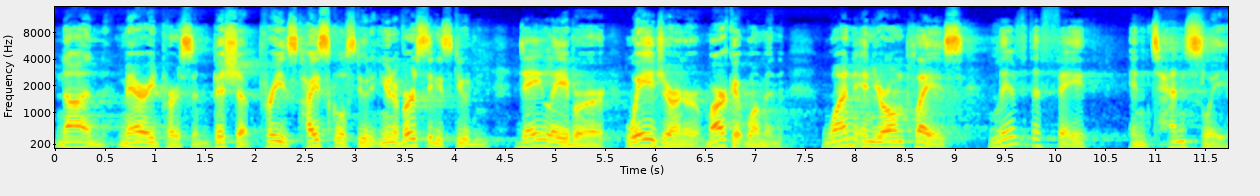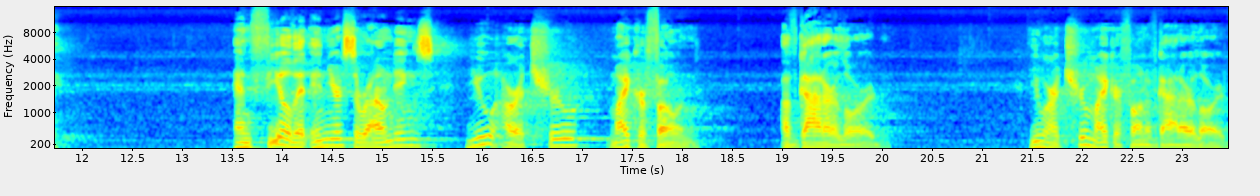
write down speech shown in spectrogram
nun, married person, bishop, priest, high school student, university student, day laborer, wage earner, market woman, one in your own place, live the faith intensely and feel that in your surroundings, you are a true microphone of God our Lord. You are a true microphone of God our Lord.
